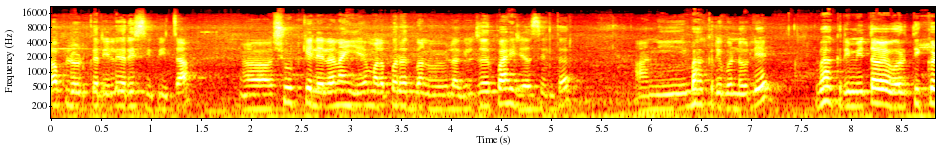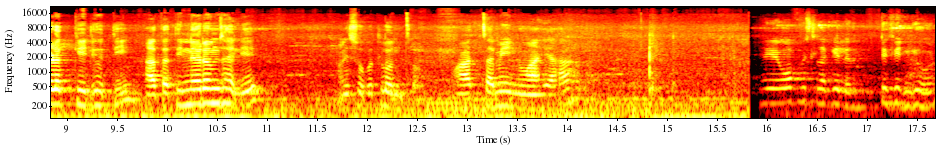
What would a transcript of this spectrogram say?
अपलोड करेल रेसिपीचा शूट केलेला नाही आहे मला परत बनवावी लागेल जर पाहिजे असेल तर. आणि भाकरी बनवली आहे. भाकरी मी तव्यावरती कडक केली होती. आता ती नरम झाली आहे. आणि सोबत लोणचं. आजचा मेनू आहे हा. हे ऑफिसला गेलं टिफिन घेऊन.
